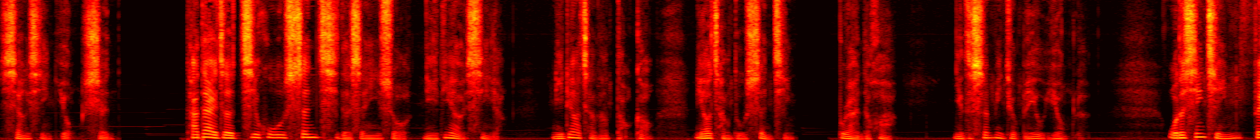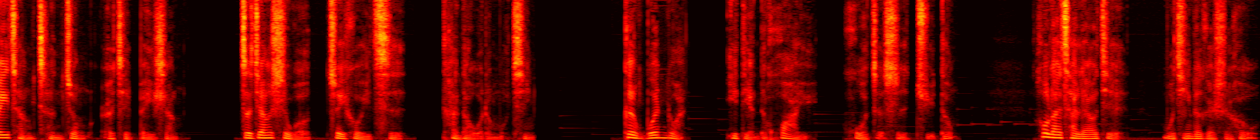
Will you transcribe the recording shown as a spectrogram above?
相信永生。’”他带着几乎生气的声音说：“你一定要有信仰，你一定要常常祷告，你要常读圣经，不然的话，你的生命就没有用了。”我的心情非常沉重而且悲伤。这将是我最后一次看到我的母亲。更温暖一点的话语或者是举动。后来才了解，母亲那个时候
